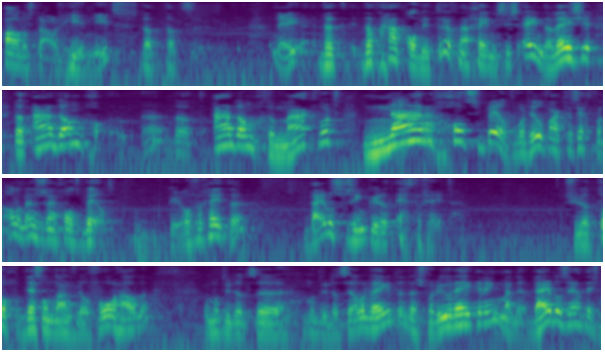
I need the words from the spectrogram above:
Paulus trouwens hier niet. Dat, dat, Nee, dat, dat gaat alweer terug naar Genesis 1. Dan lees je dat Adam, dat Adam gemaakt wordt naar Gods beeld. Wordt heel vaak gezegd van alle mensen zijn Gods beeld. Kun je wel vergeten. Bijbels gezien kun je dat echt vergeten. Als u dat toch desondanks wil volhouden, dan moet u dat, uh, moet u dat zelf weten. Dat is voor uw rekening. Maar de Bijbel zegt, het, is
